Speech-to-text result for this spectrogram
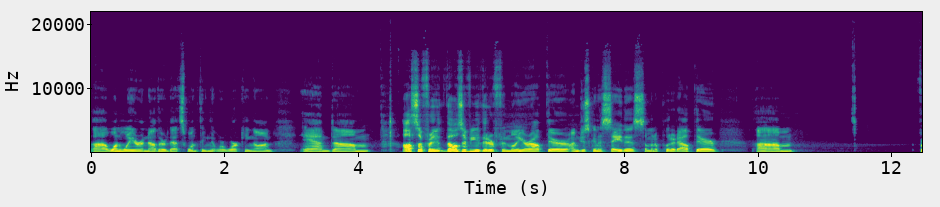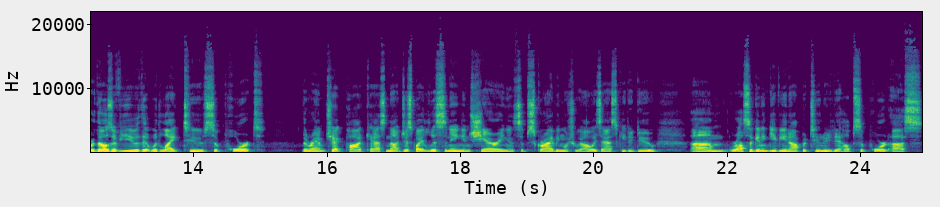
uh, one way or another. That's one thing that we're working on. And um, also, for those of you that are familiar out there, I'm just going to say this. I'm going to put it out there. Um, for those of you that would like to support the Ramp Check podcast, not just by listening and sharing and subscribing, which we always ask you to do, um, we're also going to give you an opportunity to help support us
